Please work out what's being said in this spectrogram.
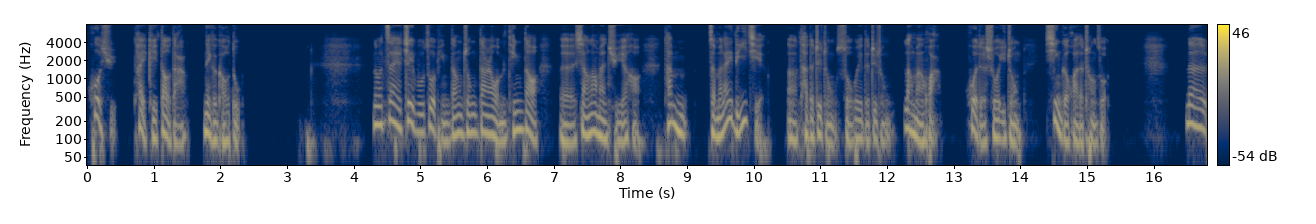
或许他也可以到达。那个高度。那么在这部作品当中，当然我们听到，呃，像浪漫曲也好，他们怎么来理解啊？他的这种所谓的这种浪漫化，或者说一种性格化的创作。那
